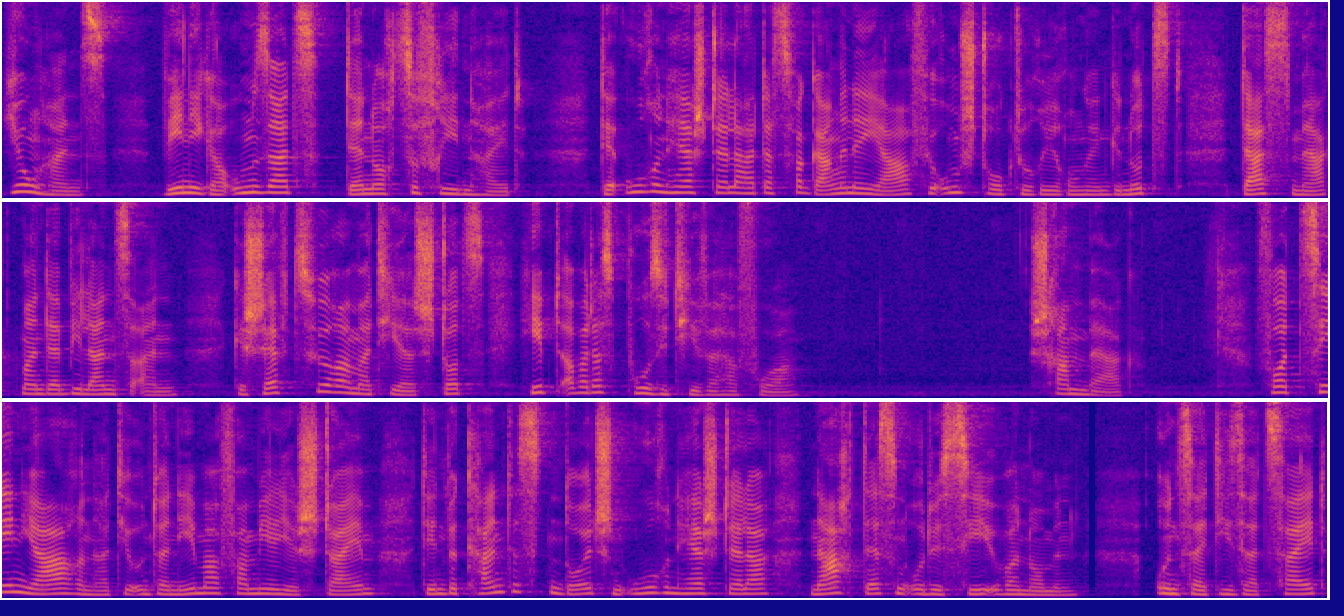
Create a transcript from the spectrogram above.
Junghans. Weniger Umsatz, dennoch Zufriedenheit. Der Uhrenhersteller hat das vergangene Jahr für Umstrukturierungen genutzt. Das merkt man der Bilanz an. Geschäftsführer Matthias Stotz hebt aber das Positive hervor. Schramberg. Vor zehn Jahren hat die Unternehmerfamilie Steim den bekanntesten deutschen Uhrenhersteller nach dessen Odyssee übernommen. Und seit dieser Zeit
